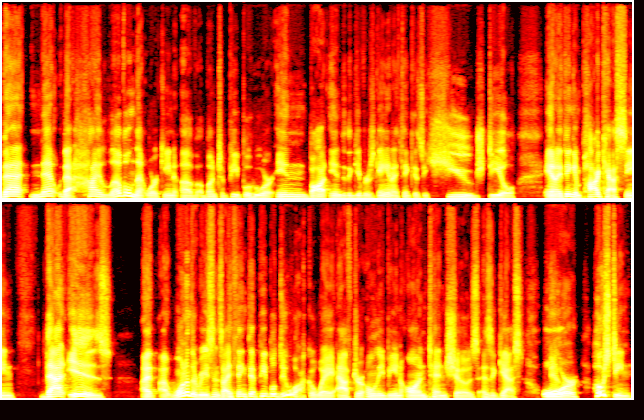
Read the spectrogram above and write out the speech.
that net that high level networking of a bunch of people who are in bought into the giver's gain, I think is a huge deal. And I think in podcasting, that is I, I, one of the reasons I think that people do walk away after only being on 10 shows as a guest Yeah. or hosting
